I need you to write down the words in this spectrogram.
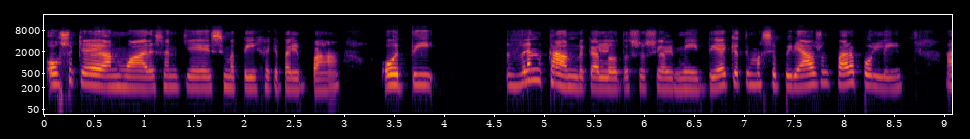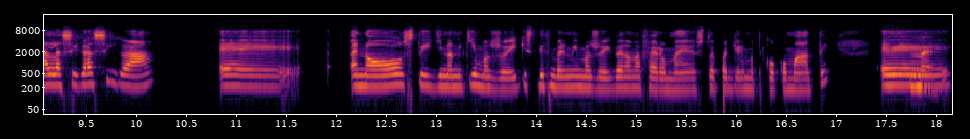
όσο και αν μου άρεσαν και συμμετείχα και τα λοιπά, ότι δεν κάνουν καλό τα social media και ότι μας επηρεάζουν πάρα πολύ, αλλά σιγά σιγά ε, εννοώ στη κοινωνική μας ζωή και στην καθημερινή μας ζωή, δεν αναφέρομαι στο επαγγελματικό κομμάτι. Ε, ναι.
